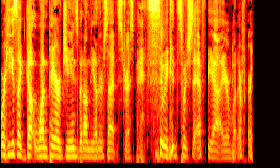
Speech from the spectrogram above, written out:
Where he's like got one pair of jeans, but on the other side it's dress pants, so he can switch to FBI or whatever.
